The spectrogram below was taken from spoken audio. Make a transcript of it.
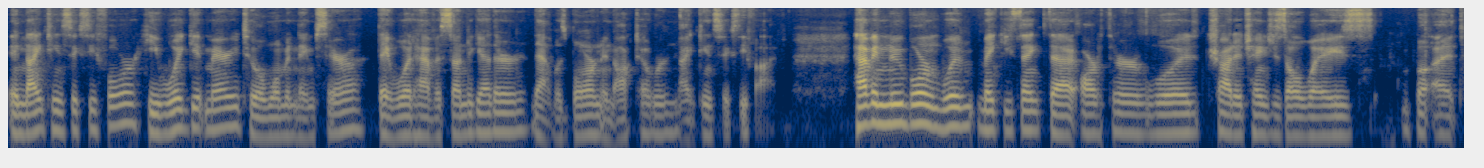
In 1964, he would get married to a woman named Sarah. They would have a son together that was born in October 1965. Having a newborn would make you think that Arthur would try to change his old ways, but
